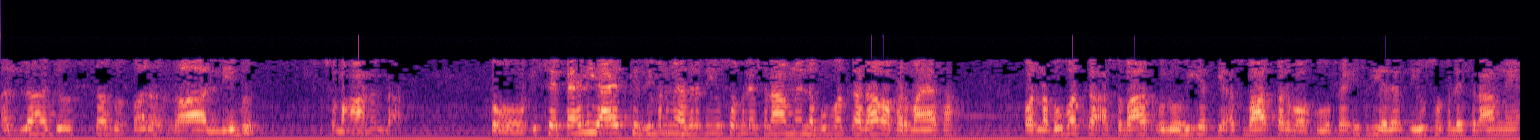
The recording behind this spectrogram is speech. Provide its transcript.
اللہ جو سب پر غالب؟ سبحان اللہ۔ تو اس سے پہلی آیت کے ضمن میں حضرت یوسف علیہ السلام نے نبوت کا دعویٰ فرمایا تھا اور نبوت کا اسباب الوحیت کے اسباب پر موقوف ہے۔ اس لیے حضرت یوسف علیہ السلام نے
